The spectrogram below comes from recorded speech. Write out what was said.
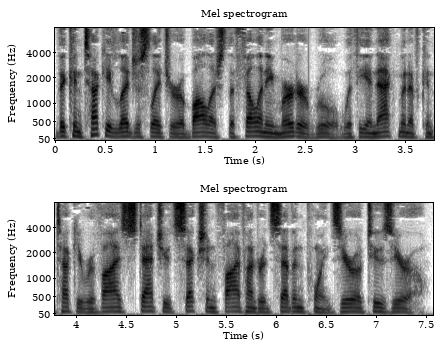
The Kentucky legislature abolished the felony murder rule with the enactment of Kentucky Revised Statute Section 507.020.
